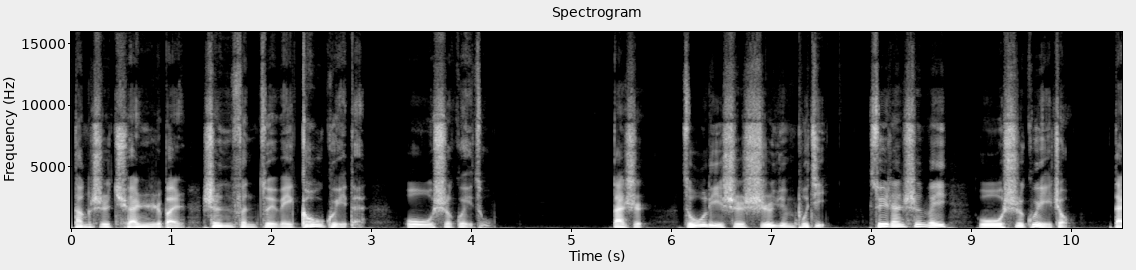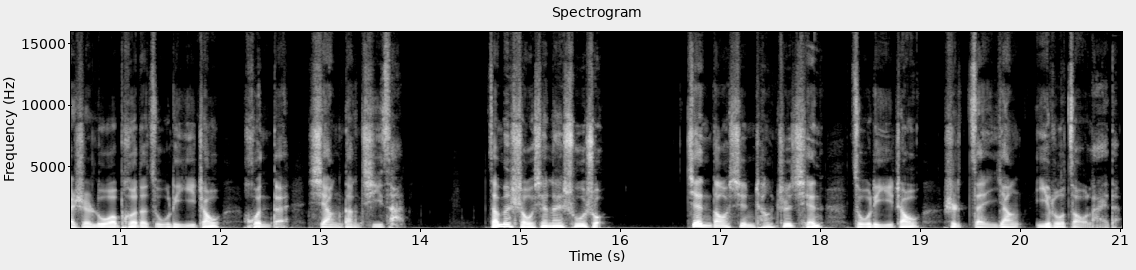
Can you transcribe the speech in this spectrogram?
当时全日本身份最为高贵的。武士贵族，但是足利氏时运不济，虽然身为武士贵胄，但是落魄的足利一朝混得相当凄惨。咱们首先来说说，见到信长之前，足利一朝是怎样一路走来的。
